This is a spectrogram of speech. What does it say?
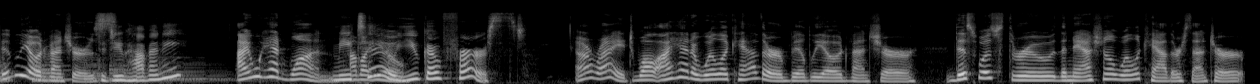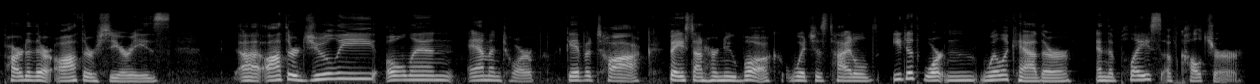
Biblio Adventures. Did you have any? I had one. Me How too. you? you go first. All right. Well, I had a Willa Cather Biblio adventure. This was through the National Willa Cather Center, part of their author series. Uh, author Julie Olin Amantorp gave a talk based on her new book, which is titled Edith Wharton, Willa Cather, and the Place of Culture.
